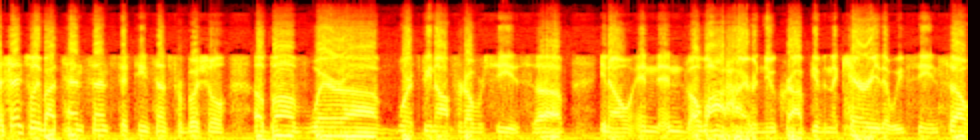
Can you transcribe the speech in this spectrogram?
essentially about 10 cents, 15 cents per bushel above where uh, where it's being offered overseas. Uh, you know, and and a lot higher in new crop given the carry that we've seen. So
